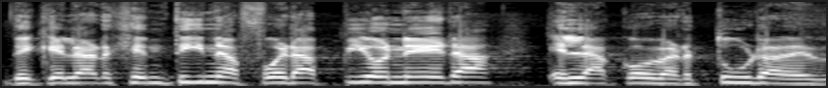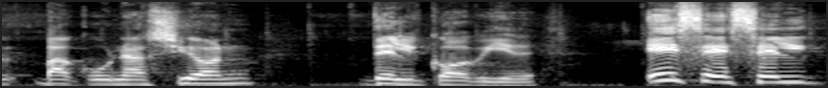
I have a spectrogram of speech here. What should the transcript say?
de que la Argentina fuera pionera en la cobertura de vacunación del COVID. Ese es el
